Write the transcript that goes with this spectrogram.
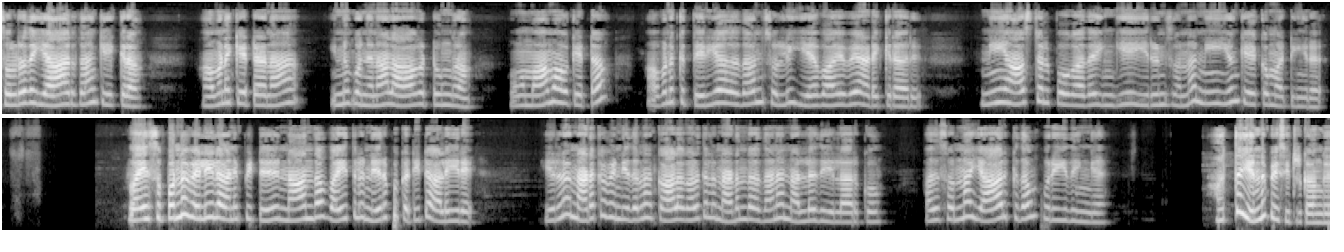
வீட்டில் நான் சொல்றதை யார் தான் கேட்குறா அவனை கேட்டானா இன்னும் கொஞ்ச நாள் ஆகட்டுங்கிறான் உங்க மாமாவை கேட்டா அவனுக்கு தெரியாததான்னு சொல்லி என் வாயவே அடைக்கிறாரு. நீ ஹாஸ்டல் போகாத இங்கேயே இருன்னு சொன்னா நீயும் கேட்க மாட்டேங்கிற. வயசு பொண்ணு வெளியில அனுப்பிட்டு நான் தான் வயிற்றுல நெருப்பு கட்டிட்டு அலையிறேன். எல்லாம் நடக்க வேண்டியதெல்லாம் காலகாலத்துல நடந்தால் தானே நல்லது எல்லாருக்கும். அது சொன்னா யாருக்கு தான் புரியுது இங்க? அத்தை என்ன பேசிட்டு இருக்காங்க?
